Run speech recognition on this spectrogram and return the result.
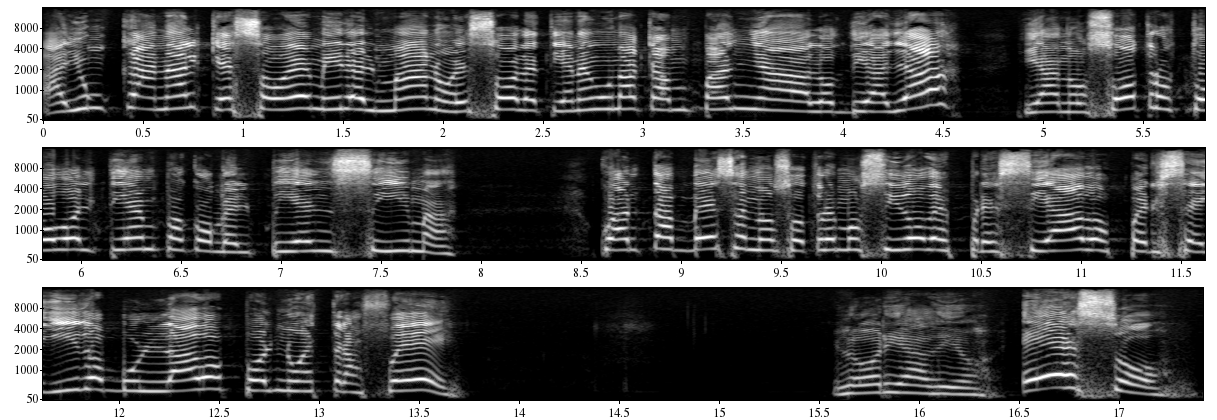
Hay un canal que eso es, mira hermano, eso le tienen una campaña a los de allá y a nosotros todo el tiempo con el pie encima. ¿Cuántas veces nosotros hemos sido despreciados, perseguidos, burlados por nuestra fe? Gloria a Dios. Eso,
